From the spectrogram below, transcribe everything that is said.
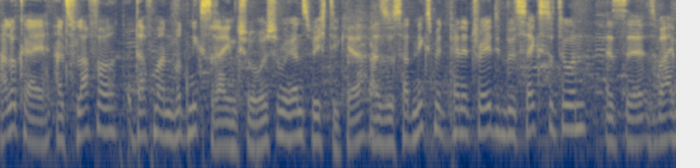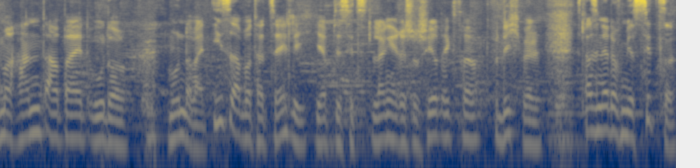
Hallo Kai, als Fluffer darf man, wird nichts reingeschoben, das ist schon mal ganz wichtig. Ja? Also es hat nichts mit Penetratable Sex zu tun, es, äh, es war immer Handarbeit oder Mundarbeit. Ist aber tatsächlich, ich habe das jetzt lange recherchiert extra für dich, weil das lasse ich nicht auf mir sitzen,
